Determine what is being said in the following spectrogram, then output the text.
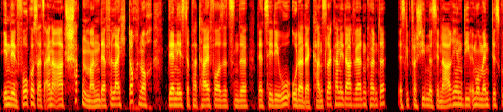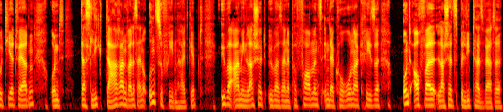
in den Fokus als eine Art Schattenmann, der vielleicht doch noch der nächste Parteivorsitzende der CDU oder der Kanzlerkandidat werden könnte. Es gibt verschiedene Szenarien, die im Moment diskutiert werden und das liegt daran, weil es eine Unzufriedenheit gibt über Armin Laschet, über seine Performance in der Corona-Krise und auch weil Laschets Beliebtheitswerte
